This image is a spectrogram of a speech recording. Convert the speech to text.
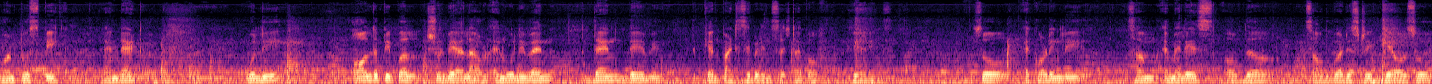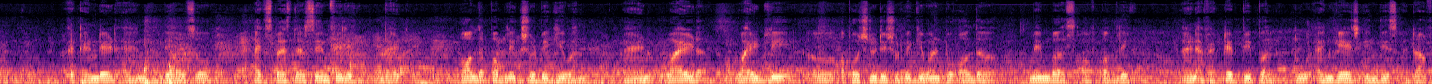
want to speak and that only all the people should be allowed and only when then they can participate in such type of hearings so accordingly some mlas of the south goa district they also attended and they also expressed their same feeling that all the public should be given and wide widely uh, opportunity should be given to all the members of public and affected people to engage in this draft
